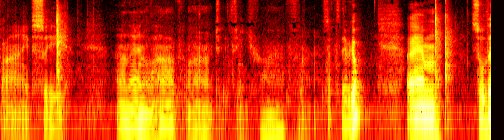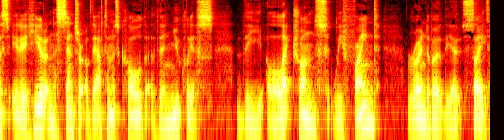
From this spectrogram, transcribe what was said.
five, say. And then we'll have one, two, three, four, five, six. There we go. Um, so this area here in the center of the atom is called the nucleus. The electrons we find round about the outside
